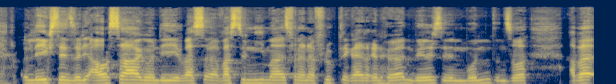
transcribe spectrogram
und legst dann so die Aussagen und die, was, was du niemals von einer Flugbegleiterin hören willst in den Mund und so. Aber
